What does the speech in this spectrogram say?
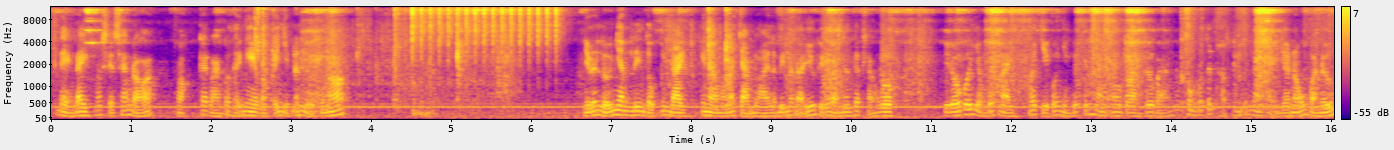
cái đèn đây nó sẽ sáng đỏ hoặc các bạn có thể nghe vào cái nhịp đánh lửa của nó nhịp đánh lửa nhanh liên tục bên đầy khi nào mà nó chậm lại là pin nó đã yếu thì các bạn nên kết sẵn vô. Thì đối với dòng bếp này, nó chỉ có những cái tính năng an toàn cơ bản, nó không có tích hợp thêm tính năng hẹn giờ nấu và nướng.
